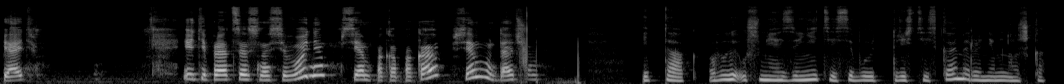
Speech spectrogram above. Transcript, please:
пять эти процессы на сегодня. Всем пока-пока, всем удачи! Итак, вы уж меня извините, если будет трястись камера немножко.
